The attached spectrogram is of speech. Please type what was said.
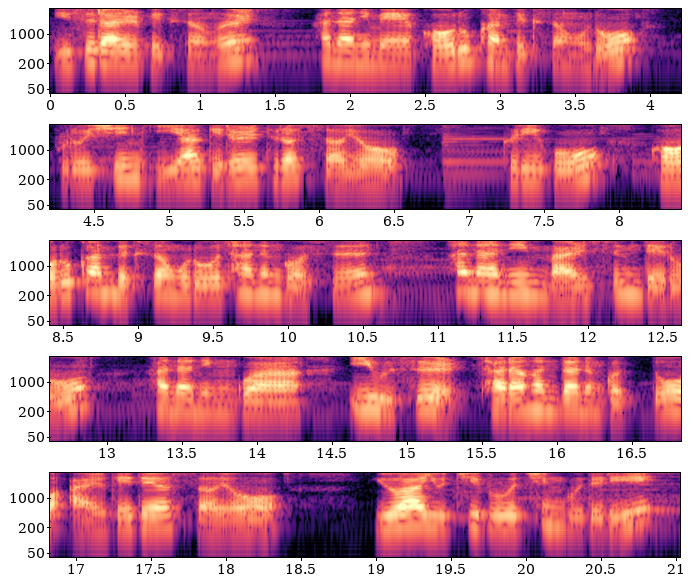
이스라엘 백성을 하나님의 거룩한 백성으로 부르신 이야기를 들었어요. 그리고 거룩한 백성으로 사는 것은 하나님 말씀대로 하나님과 이웃을 사랑한다는 것도 알게 되었어요. 유아 유치부 친구들이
